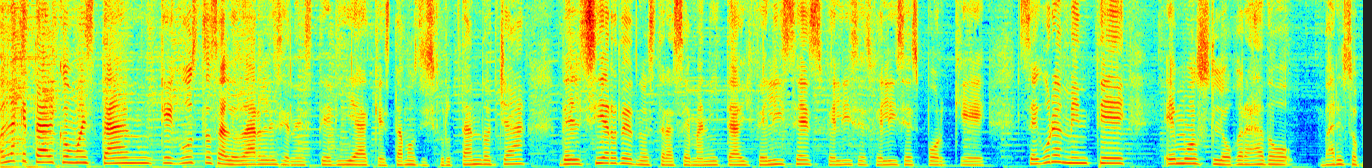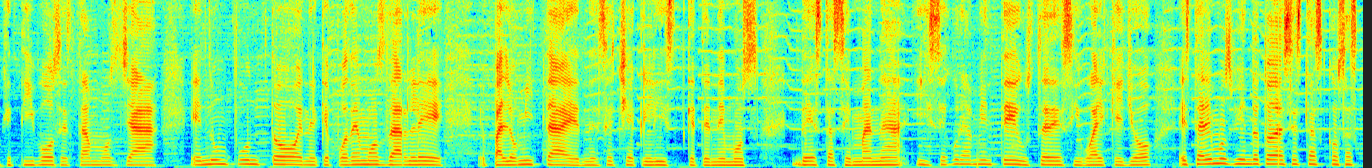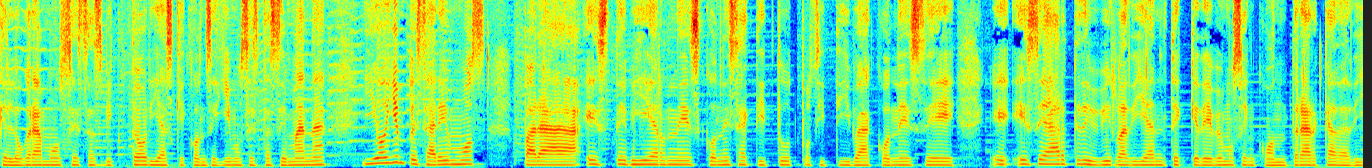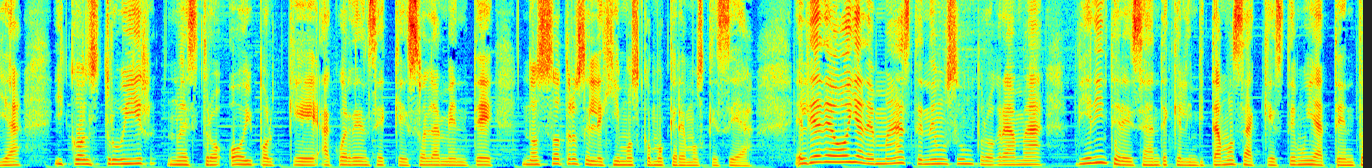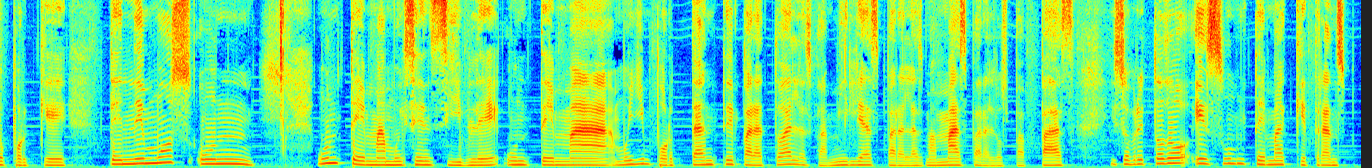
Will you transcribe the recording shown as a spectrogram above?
Hola, ¿qué tal? ¿Cómo están? Qué gusto saludarles en este día que estamos disfrutando ya del cierre de nuestra semanita y felices, felices, felices porque seguramente hemos logrado varios objetivos, estamos ya en un punto en el que podemos darle eh, palomita en ese checklist que tenemos de esta semana y seguramente ustedes igual que yo estaremos viendo todas estas cosas que logramos, esas victorias que conseguimos esta semana. Y hoy empezaremos para este viernes con esa actitud positiva, con ese, e, ese arte de vivir radiante que debemos encontrar cada día y construir nuestro hoy porque acuérdense que solamente nosotros elegimos cómo queremos que sea. El día de hoy además tenemos un programa bien interesante que le invitamos a que esté muy atento porque tenemos un, un, tema muy sensible, un tema muy importante para todas las familias, para las mamás, para los papás y sobre todo es un tema que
